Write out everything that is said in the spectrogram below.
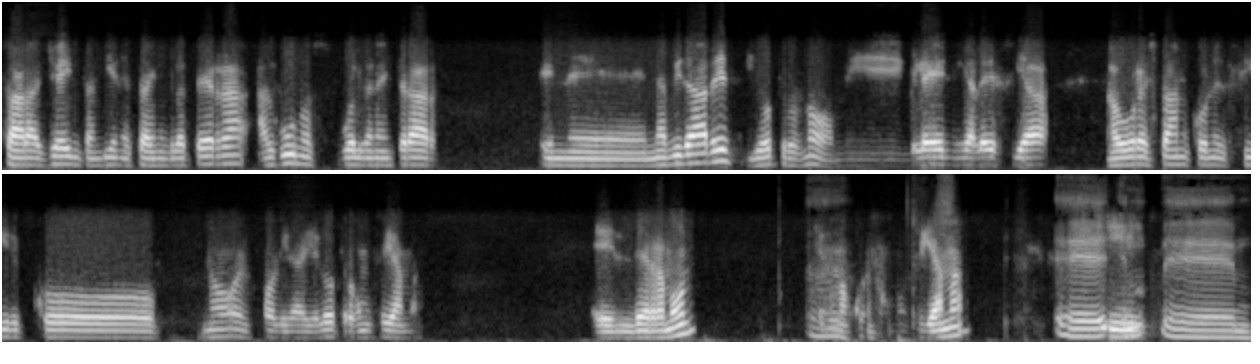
Sarah Jane también está en Inglaterra, algunos vuelven a entrar en eh, Navidades y otros no. Mi Glenn y Alessia ahora están con el circo no el Holiday, el otro, ¿cómo se llama? El de Ramón, que no me acuerdo cómo se llama. Eh, y, eh,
